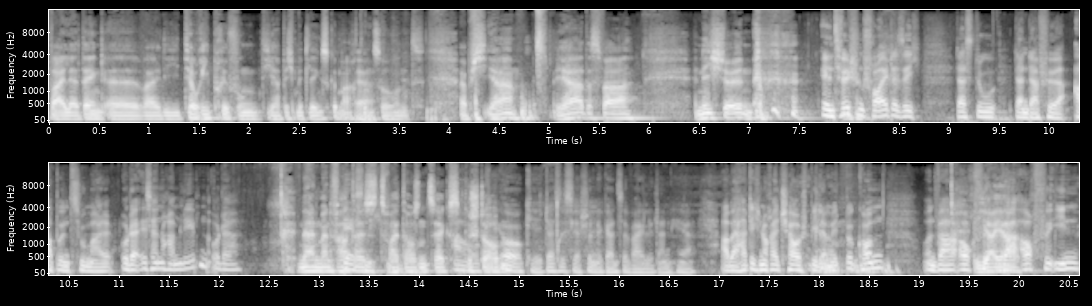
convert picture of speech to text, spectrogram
Weil er denkt, äh, weil die Theorieprüfung, die habe ich mit links gemacht ja. und so. Und hab ich, ja, ja, das war nicht schön. Inzwischen freut er sich, dass du dann dafür ab und zu mal, oder ist er noch am Leben, oder? Nein, mein Vater ist, ist 2006 ah, okay. gestorben. Oh, okay, das ist ja schon eine ganze Weile dann her. Aber er hat dich noch als Schauspieler genau. mitbekommen und war auch, für, ja, ja. war auch für ihn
